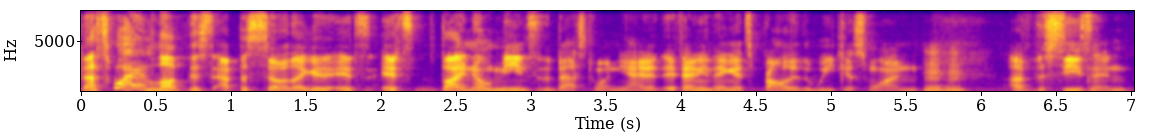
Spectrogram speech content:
that's why i love this episode. Like it's it's by no means the best one yet. If anything it's probably the weakest one Mm-hmm. of the season.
